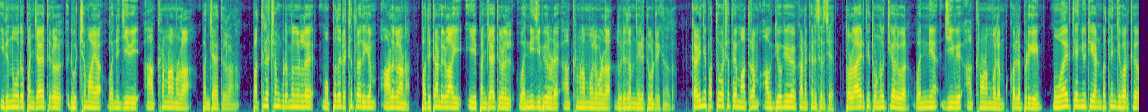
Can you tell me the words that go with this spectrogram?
ഇരുന്നൂറ് പഞ്ചായത്തുകൾ രൂക്ഷമായ വന്യജീവി ആക്രമണമുള്ള പഞ്ചായത്തുകളാണ്. പത്ത് ലക്ഷം കുടുംബങ്ങളിലെ മുപ്പത് ലക്ഷത്തിലധികം ആളുകളാണ് പതിറ്റാണ്ടുകളായി ഈ പഞ്ചായത്തുകളിൽ വന്യജീവികളുടെ ആക്രമണം മൂലമുള്ള ദുരിതം നേരിട്ടുകൊണ്ടിരിക്കുന്നത്. കഴിഞ്ഞ പത്തു വർഷത്തെ മാത്രം ഔദ്യോഗിക കണക്കനുസരിച്ച് തൊള്ളായിരത്തി തൊണ്ണൂറ്റിയാറ് പേർ വന്യജീവി ആക്രമണം മൂലം കൊല്ലപ്പെടുകയും മൂവായിരത്തി അഞ്ഞൂറ്റി എൺപത്തിയഞ്ച് പേർക്ക്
